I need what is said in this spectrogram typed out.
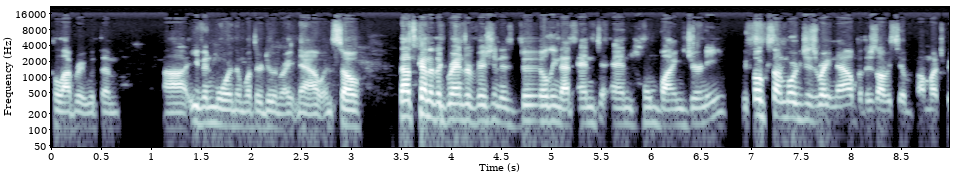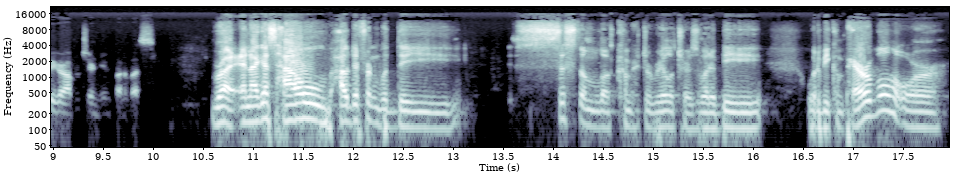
collaborate with them uh, even more than what they're doing right now. And so that's kind of the grander vision is building that end-to-end home buying journey. We focus on mortgages right now, but there's obviously a, a much bigger opportunity in front of us. Right, and I guess how how different would the system look compared to realtors? Would it be would it be comparable or?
